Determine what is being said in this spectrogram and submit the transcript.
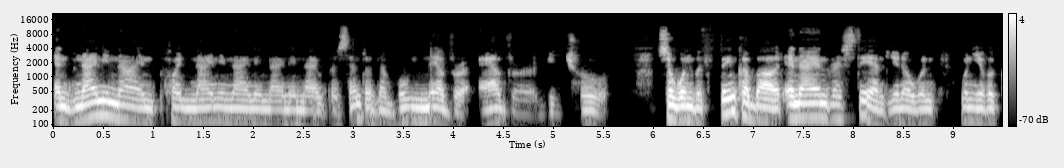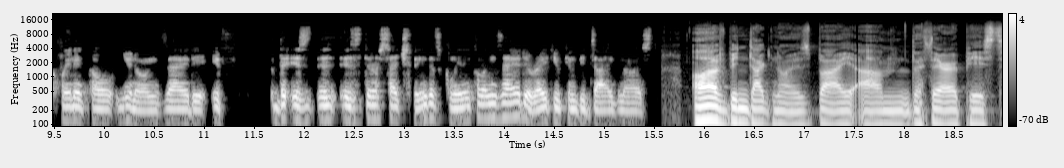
And 99.9999% of them will never ever be true. So when we think about, and I understand, you know, when when you have a clinical, you know, anxiety, if is is there such thing as clinical anxiety, right? You can be diagnosed. I've been diagnosed by um, the therapist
